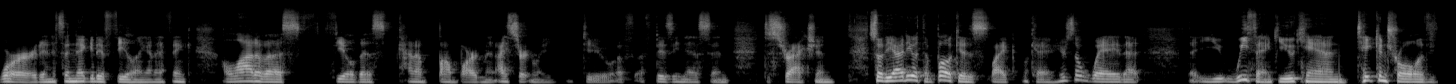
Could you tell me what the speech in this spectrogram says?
word and it's a negative feeling. And i think a lot of us feel this kind of bombardment. I certainly do of, of busyness and distraction. So the idea with the book is like okay here's a way that that you we think you can take control of,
